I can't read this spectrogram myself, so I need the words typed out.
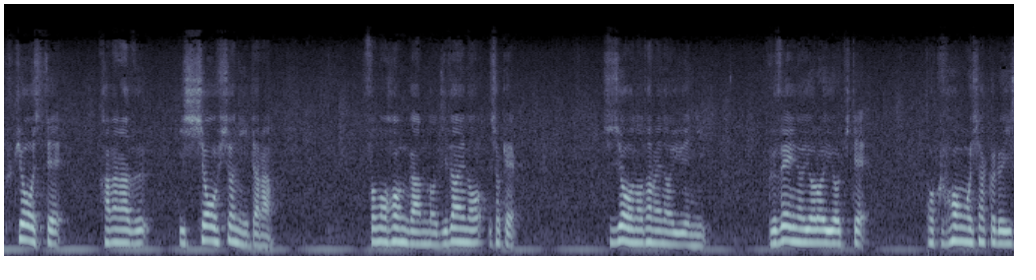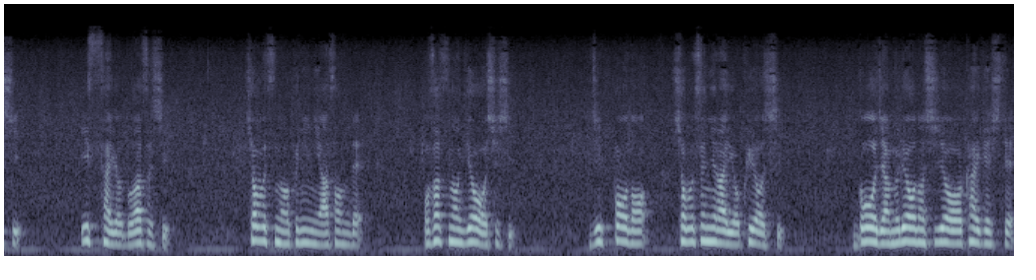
布教して必ず一生不所に至らその本願の時代の処刑主情のためのゆえに偶然の鎧を着て特本を釈類し一切をど脱し諸仏の国に遊んで菩薩の行を主し実法の諸仏如来を供養し豪者無料の市場を解決して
